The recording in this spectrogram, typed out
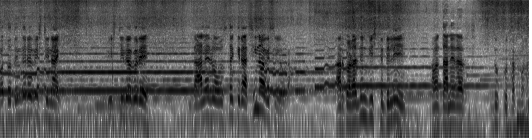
কতদিন ধরে বৃষ্টি নাই? বৃষ্টি বেগরে ধানের অবস্থা কি রাশি না গেছিল আর কটা দিন বৃষ্টি দিলি, আমার ধানের আর দুঃখ থাকব না।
